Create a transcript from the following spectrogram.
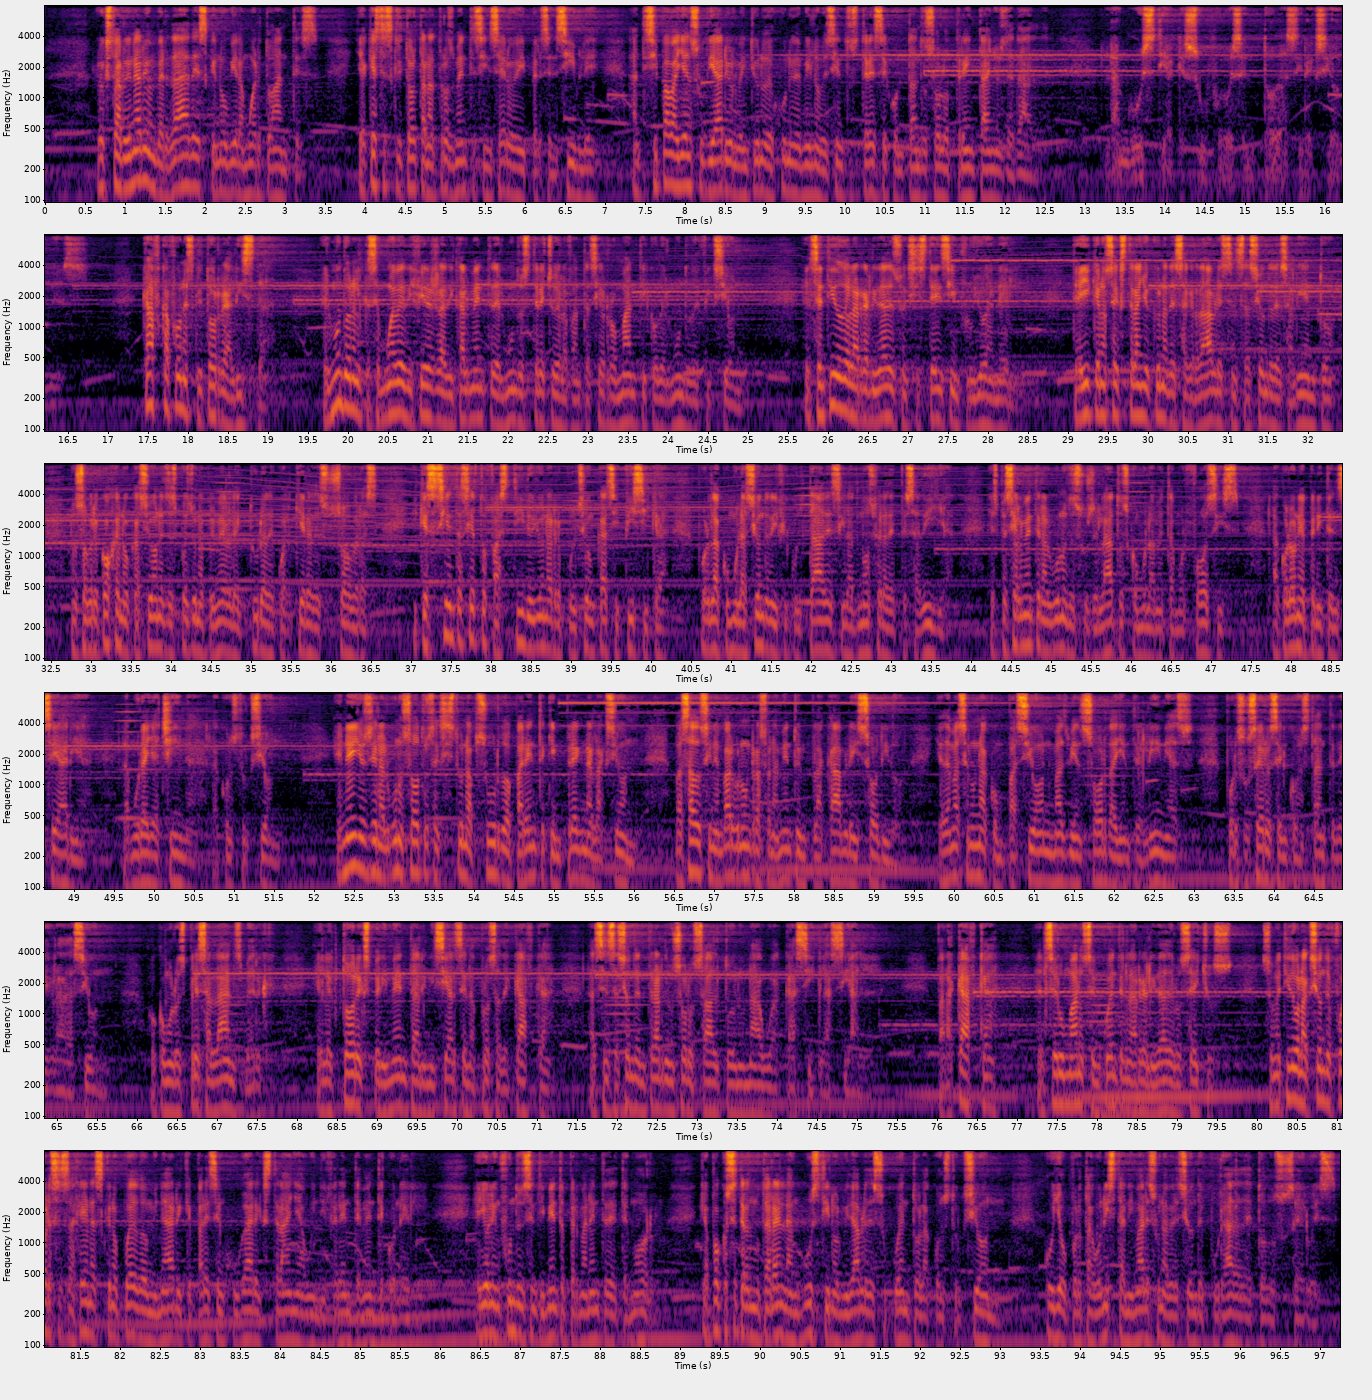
Lo extraordinario en verdad es que no hubiera muerto antes, ya que este escritor tan atrozmente sincero e hipersensible anticipaba ya en su diario el 21 de junio de 1913 contando solo 30 años de edad. La angustia que sufro es en todas direcciones. Kafka fue un escritor realista, el mundo en el que se mueve difiere radicalmente del mundo estrecho de la fantasía romántica o del mundo de ficción. El sentido de la realidad de su existencia influyó en él. De ahí que no sea extraño que una desagradable sensación de desaliento nos sobrecoja en ocasiones después de una primera lectura de cualquiera de sus obras y que se sienta cierto fastidio y una repulsión casi física por la acumulación de dificultades y la atmósfera de pesadilla, especialmente en algunos de sus relatos como La Metamorfosis, La Colonia Penitenciaria, la muralla china, la construcción. En ellos y en algunos otros existe un absurdo aparente que impregna la acción, basado sin embargo en un razonamiento implacable y sólido, y además en una compasión más bien sorda y entre líneas por sus héroes en constante degradación. O como lo expresa Landsberg, el lector experimenta al iniciarse en la prosa de Kafka la sensación de entrar de un solo salto en un agua casi glacial. Para Kafka, el ser humano se encuentra en la realidad de los hechos, sometido a la acción de fuerzas ajenas que no puede dominar y que parecen jugar extraña o indiferentemente con él. Ello le infunde un sentimiento permanente de temor, que a poco se transmutará en la angustia inolvidable de su cuento La Construcción, cuyo protagonista animal es una versión depurada de todos sus héroes.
